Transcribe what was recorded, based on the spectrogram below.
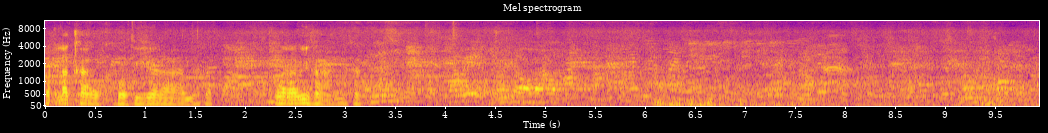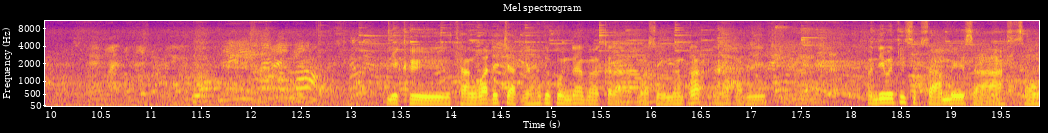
วัดระฆังโคติยารามนะครับวรวิหารนะครับ นี่คือทางวัดได้จัดนะให้ทุกคนได้มากราบมาส่งน้ำพระนะครับวันนี้วันนี้วันที่ 13 เมษายน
